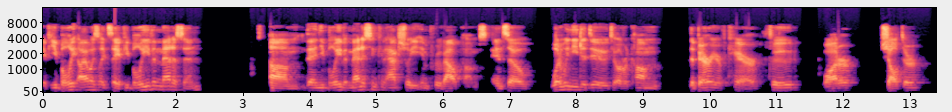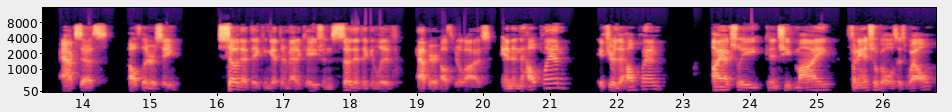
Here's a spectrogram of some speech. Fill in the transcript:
if you believe, I always like to say, if you believe in medicine, um, then you believe that medicine can actually improve outcomes. And so, what do we need to do to overcome the barrier of care, food, water, shelter, access, health literacy, so that they can get their medications, so that they can live happier, healthier lives? And then the health plan, if you're the health plan, I actually can achieve my financial goals as well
